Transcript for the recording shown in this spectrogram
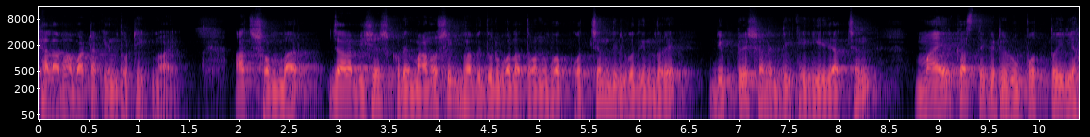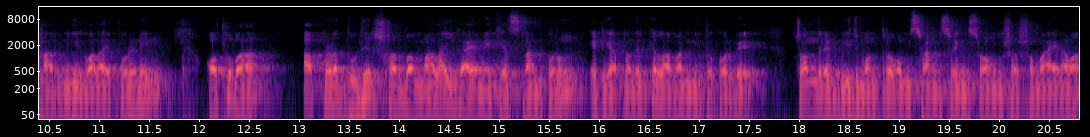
খেলা ভাবাটা কিন্তু ঠিক নয়। আজ সোমবার যারা বিশেষ করে মানসিকভাবে দুর্বলতা অনুভব করছেন, দীর্ঘদিন ধরে ডিপ্রেশনের দিকে এগিয়ে যাচ্ছেন, মায়ের কাছ থেকে একটি রূপোর তৈরি হার নিয়ে গলায় পরে নিন অথবা আপনারা দুধের সর বা মালাই গায়ে মেখে স্নান করুন, এটি আপনাদেরকে লাভান্বিত করবে। চন্দ্রের বীজ মন্ত্র, ওম শ্রাং শ্রিং শ্রং সময় নেওয়া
